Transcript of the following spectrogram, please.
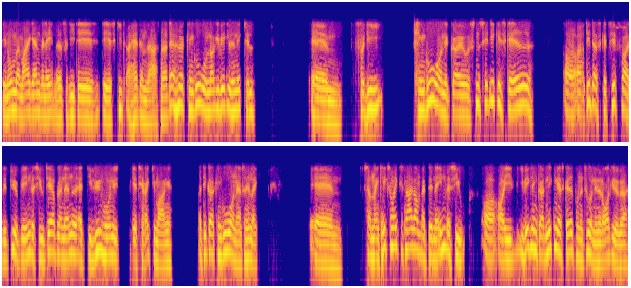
det er nogen, man meget gerne vil af med, fordi det, det er skidt at have dem der. Og, sådan noget. og der hører kænguruen nok i virkeligheden ikke til. Øhm, fordi kænguruerne gør jo sådan set ikke skade, og, og det, der skal til for, at et dyr bliver invasivt, det er blandt andet, at de lynhurtigt bliver til rigtig mange. Og det gør kænguruerne altså heller ikke. Øhm, så man kan ikke så rigtig snakke om, at den er invasiv, og, og i, i virkeligheden gør den ikke mere skade på naturen, end et rådyr gør.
